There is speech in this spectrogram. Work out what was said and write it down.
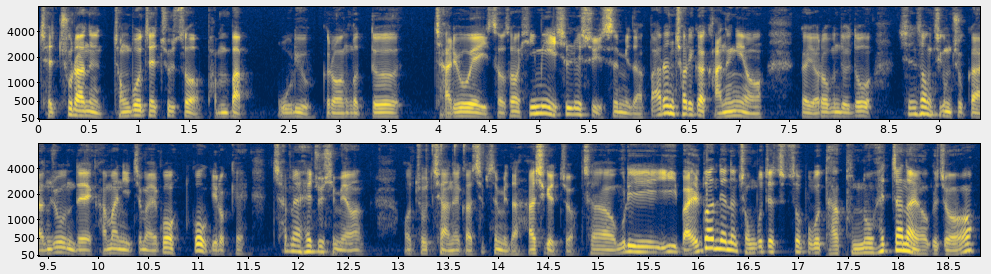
제출하는 정보 제출서 반박 오류 그런 것들 자료에 있어서 힘이 실릴 수 있습니다. 빠른 처리가 가능해요. 그러니까 여러분들도 신성 지금 주가 안 좋은데 가만히 있지 말고 꼭 이렇게 참여해 주시면 어, 좋지 않을까 싶습니다. 아시겠죠? 자, 우리 이 말도 안 되는 정보제출서 보고 다 분노했잖아요. 그죠?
